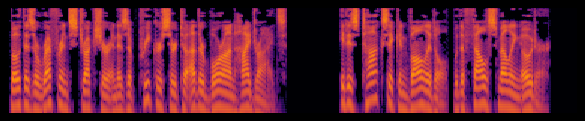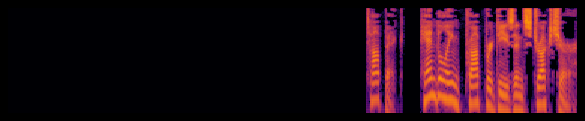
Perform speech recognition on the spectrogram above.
both as a reference structure and as a precursor to other boron hydrides. It is toxic and volatile, with a foul-smelling odor. Handling properties and structure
